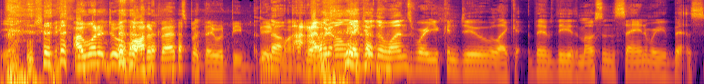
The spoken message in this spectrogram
Yeah. I wouldn't do a lot of bets, but they would be big no, money. I, I would only do the ones where you can do like they'd be the most insane, where you bet,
